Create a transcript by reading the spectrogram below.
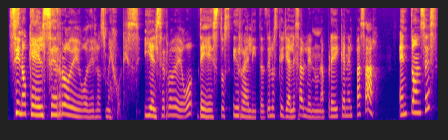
sino que él se rodeó de los mejores y él se rodeó de estos israelitas de los que ya les hablé en una prédica en el pasado. Entonces,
